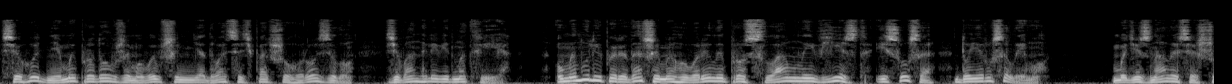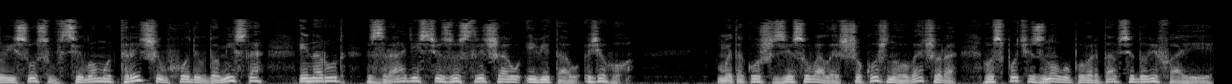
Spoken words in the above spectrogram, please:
Сьогодні ми продовжимо вивчення 21-го розділу з Євангелії від Матфія. У минулій передачі ми говорили про славний в'їзд Ісуса до Єрусалиму. Ми дізналися, що Ісус в цілому тричі входив до міста, і народ з радістю зустрічав і вітав Його. Ми також з'ясували, що кожного вечора Господь знову повертався до Віфаїї.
